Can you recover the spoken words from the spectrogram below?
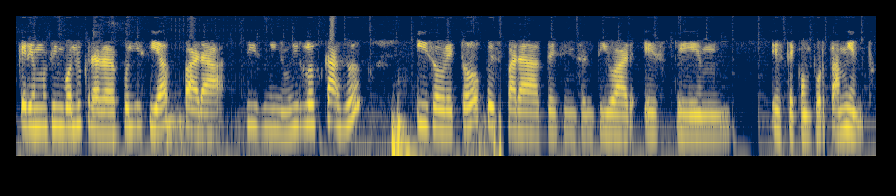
queremos involucrar a la policía para disminuir los casos y sobre todo pues para desincentivar este este comportamiento.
